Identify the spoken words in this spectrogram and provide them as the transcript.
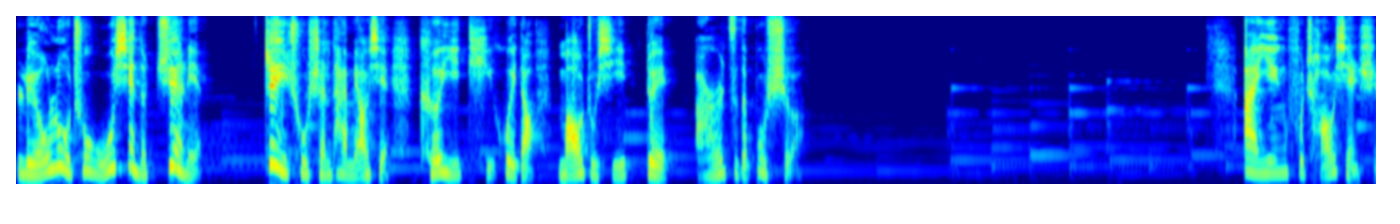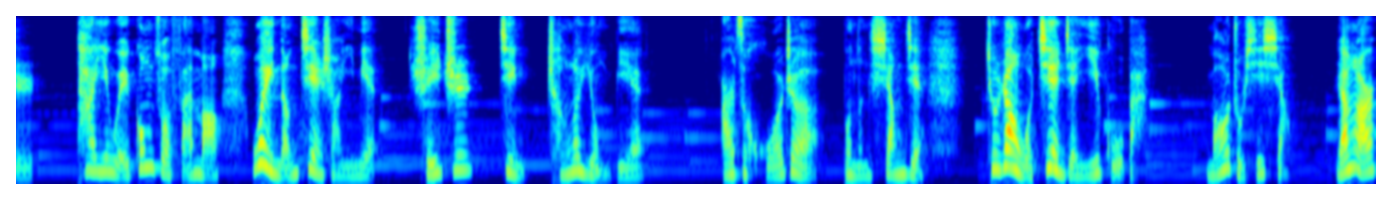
流露出无限的眷恋。这一处神态描写可以体会到毛主席对儿子的不舍。岸英赴朝鲜时，他因为工作繁忙未能见上一面，谁知竟成了永别。儿子活着不能相见，就让我见见遗骨吧。毛主席想，然而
